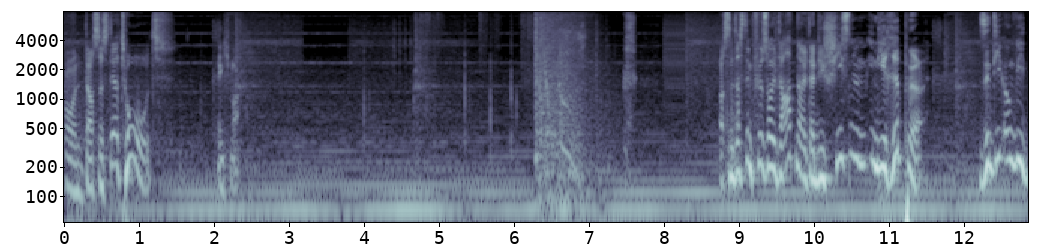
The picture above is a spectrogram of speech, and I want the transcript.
Und das ist der Tod. Denk ich mal. Was sind das denn für Soldaten, Alter? Die schießen ihm in die Rippe. Sind die irgendwie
